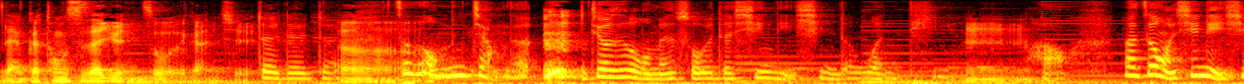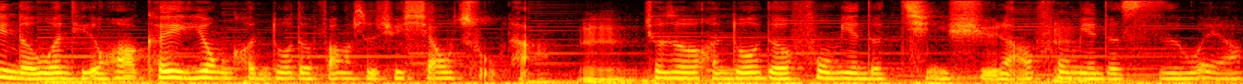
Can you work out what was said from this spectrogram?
两个同时在运作的感觉。对对对，嗯，这个我们讲的 就是我们所谓的心理性的问题。嗯嗯好，那这种心理性的问题的话，可以用很多的方式去消除它，嗯。就是有很多的负面的情绪，然后负面的思维啊，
